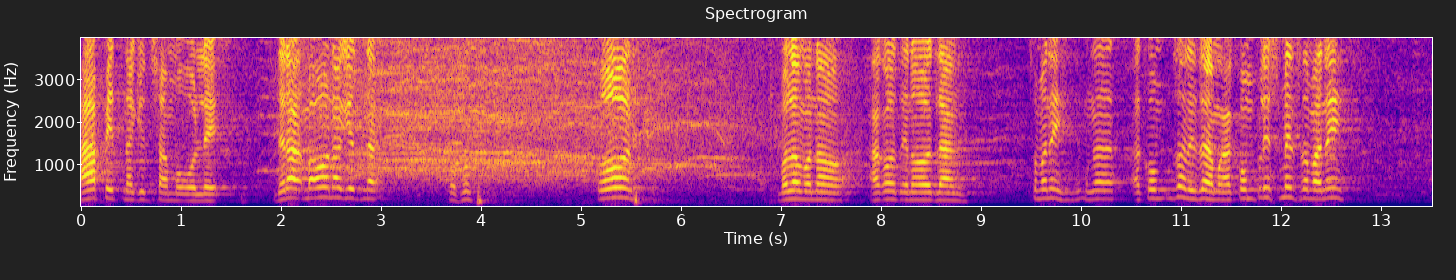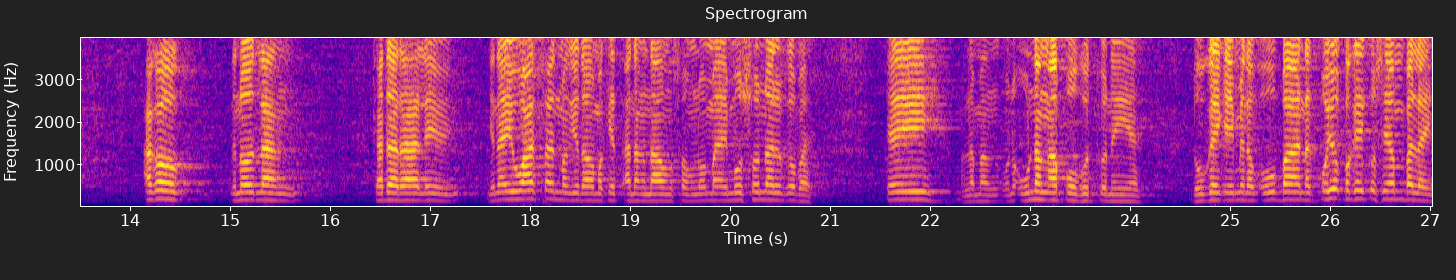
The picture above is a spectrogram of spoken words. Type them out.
Hapit na gyud sa muuli. Dira mao na gyud na. Pohon. Pohon. Wala mo na, ako tinood lang. Sa man eh, mga, ako, saan isa, mga accomplishments naman eh. Ako, tinood lang, kada rally, ginaiwasan, mag ginawa makit anang naong song, ma emotional ko ba? Kay, malamang, una- unang apogod ko niya. Dugay kay nag-uba, nagpuyo bagay ko siyang balay.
